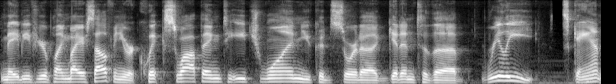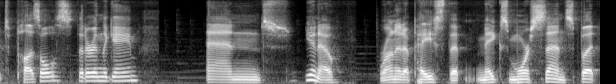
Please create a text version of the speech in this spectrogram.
maybe if you were playing by yourself and you were quick swapping to each one, you could sort of get into the really scant puzzles that are in the game, and you know, run at a pace that makes more sense. But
